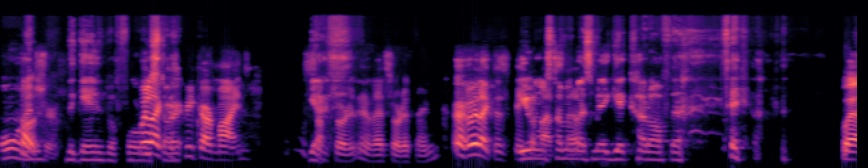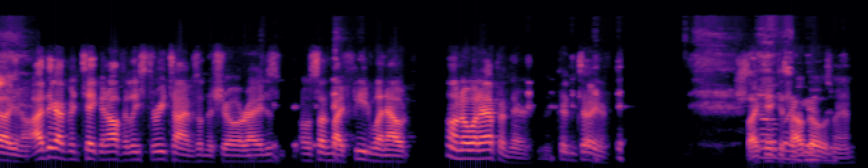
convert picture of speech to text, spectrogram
on Oh, sure. the games before We we, like to start. speak our minds. Some Yes. sort of you know, that sort of thing. we like to speak Even though some stuff. of us may get cut off the. Well, you know, I think I've been taken off at least three times on the show, right? Just all of a sudden my feed went out. I don't know what happened there. I couldn't tell you. So I Oh, think that's how it goes, man.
